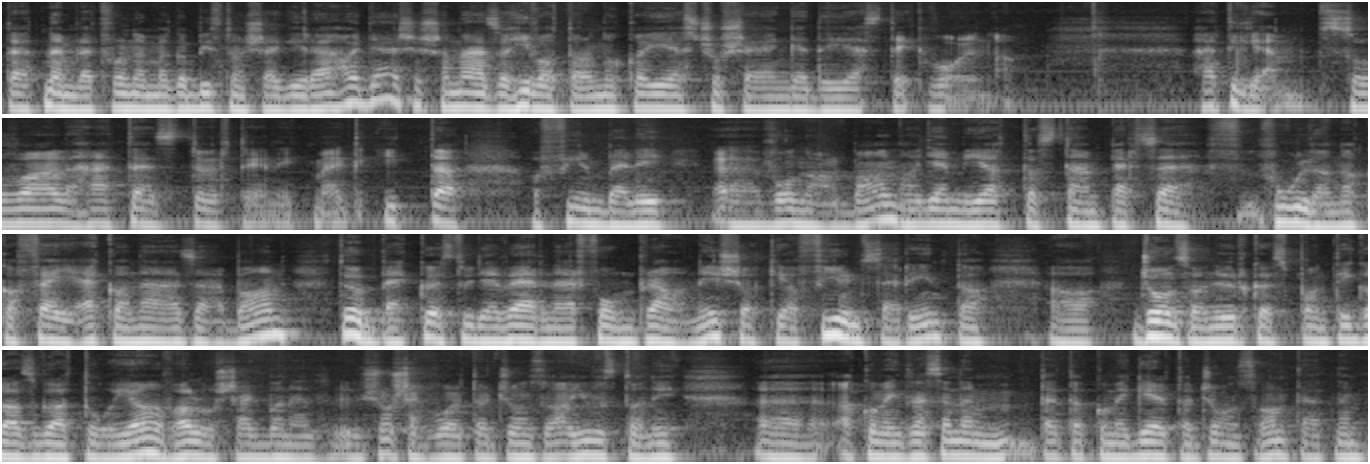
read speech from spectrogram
tehát nem lett volna meg a biztonsági ráhagyás, és a NASA hivatalnokai ezt sose engedélyezték volna. Hát igen, szóval hát ez történik meg itt a, a filmbeli eh, vonalban, hogy emiatt aztán persze hullanak a fejek a názában, többek közt ugye Werner von Braun is, aki a film szerint a, a Johnson űrközpont igazgatója, valóságban ez, ő sose volt a Johnson, a Houstoni, uh, akkor még nem, tehát akkor még élt a Johnson, tehát nem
